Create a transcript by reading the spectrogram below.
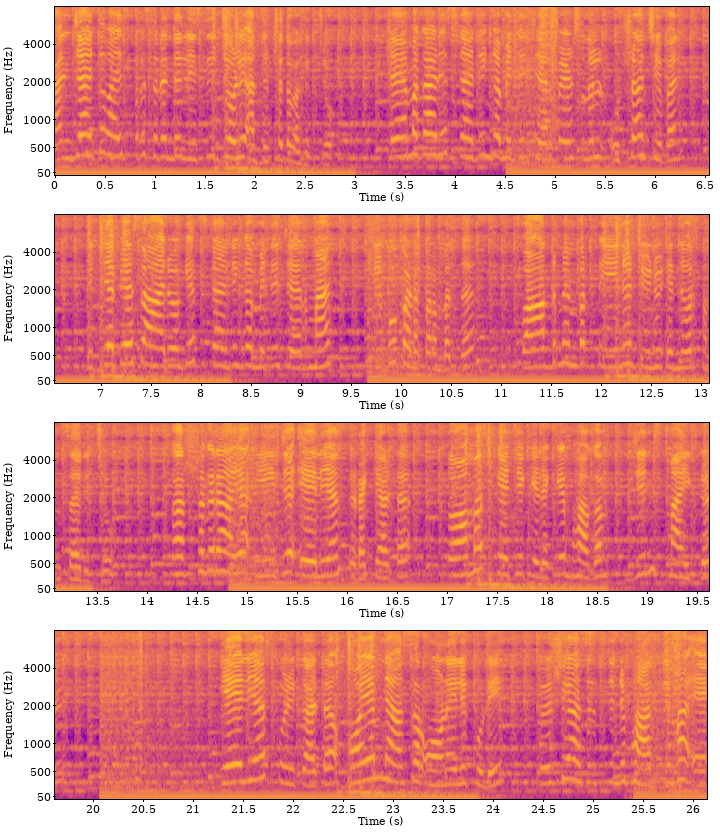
പഞ്ചായത്ത് വൈസ് പ്രസിഡന്റ് ലിസി ജോളി അധ്യക്ഷത വഹിച്ചു. ക്ഷേമകാര്യ standing committee chairperson Usha Sivan വിദ്യാഭ്യാസ ആരോഗ്യ standing committee chairman Shibu Padapparambath ward member Teena Tinu എന്നിവർ സംസാരിച്ചു. കർഷകരായ E J Elias Edakkattu Thomas K T Kizhakke Bhagam Jins Michael Elias Kuzhikkattu O M Nasar Onelikkudi കൃഷി അസിസ്റ്റന്റ് ഫാത്തിമ എ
